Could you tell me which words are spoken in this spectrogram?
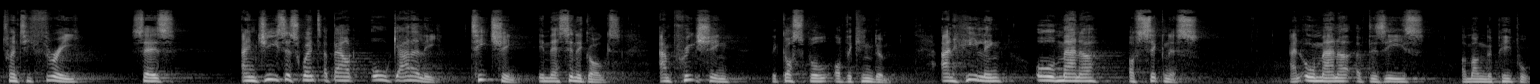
23 says, And Jesus went about all Galilee, teaching in their synagogues and preaching the gospel of the kingdom, and healing all manner of sickness and all manner of disease among the people.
